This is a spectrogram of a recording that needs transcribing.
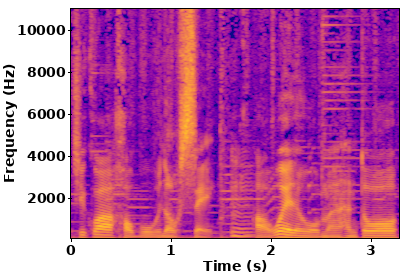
即寡服务落实，嗯，好，为了我们很多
